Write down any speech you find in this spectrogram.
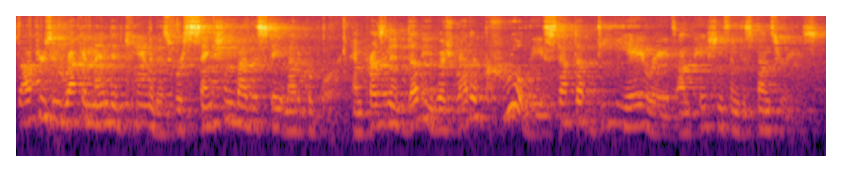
doctors who recommended cannabis were sanctioned by the state medical board, and President W. Bush rather cruelly stepped up DEA raids on patients in dispensaries.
